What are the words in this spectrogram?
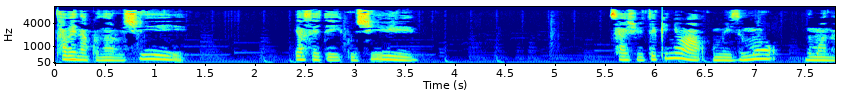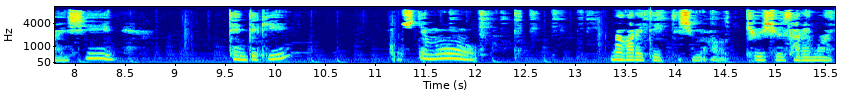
食べなくなるし、痩せていくし、最終的にはお水も飲まないし、点滴としても流れていってしまう。吸収されない。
